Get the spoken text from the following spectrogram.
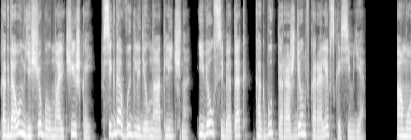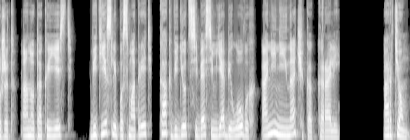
когда он еще был мальчишкой, всегда выглядел на отлично и вел себя так, как будто рожден в королевской семье. А может, оно так и есть? Ведь если посмотреть, как ведет себя семья Беловых, они не иначе, как короли. Артём,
